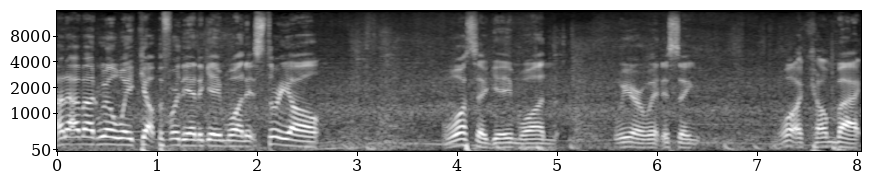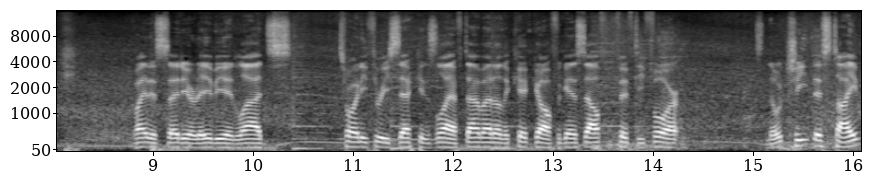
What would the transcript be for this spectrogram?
And Ahmad will wake up before the end of game one. It's 3 all. What a game one we are witnessing. What a comeback by the Saudi Arabian lads. 23 seconds left. Ahmad on the kickoff against Alpha 54. It's no cheat this time.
